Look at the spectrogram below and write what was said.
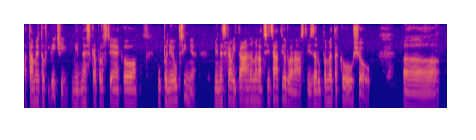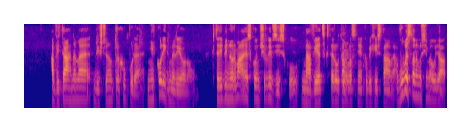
a tam je to v píči. My dneska prostě jako úplně upřímně, my dneska vytáhneme na 30.12. zadupeme takovou show a vytáhneme, když to jenom trochu půjde, několik milionů, který by normálně skončili v zisku na věc, kterou tam vlastně jakoby chystáme. A vůbec to nemusíme udělat.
